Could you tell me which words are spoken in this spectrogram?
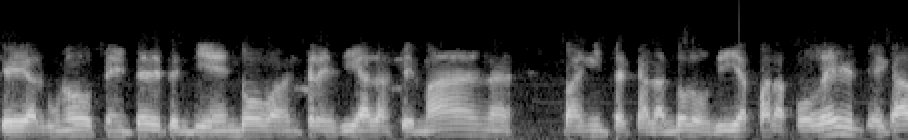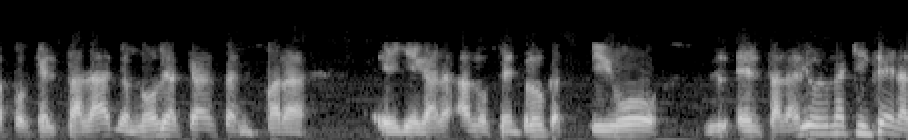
que algunos docentes, dependiendo, van tres días a la semana, van intercalando los días para poder llegar, porque el salario no le alcanza para eh, llegar a los centros educativos el salario de una quincena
